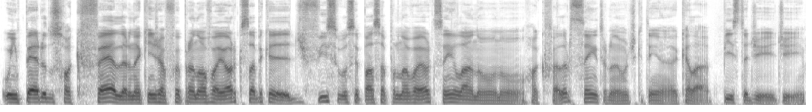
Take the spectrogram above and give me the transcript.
o Império dos Rockefeller, né? Quem já foi para Nova York sabe que é difícil você passar por Nova York sem ir lá no, no Rockefeller Center, né? Onde que tem aquela pista de, de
